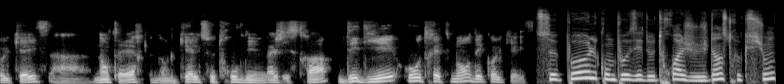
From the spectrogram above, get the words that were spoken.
cold case à Nanterre, dans lequel se trouvent des magistrats dédiés au traitement des cold cases. Ce pôle, composé de trois juges d'instruction,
